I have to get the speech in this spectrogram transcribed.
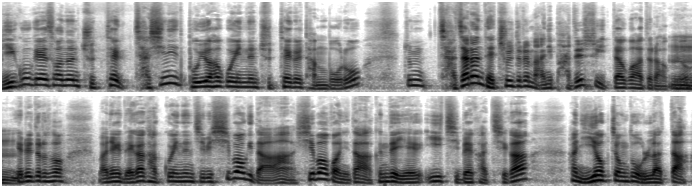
미국에서는 주택 자신이 보유하고 있는 주택을 담보로 좀 자잘한 대출들을 많이 받을 수 있다고 하더라고요. 음. 예를 들어서 만약에 내가 갖고 있는 집이 10억이다, 10억 원이다. 근데 얘, 이 집의 가치가 한 2억 정도 올랐다.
